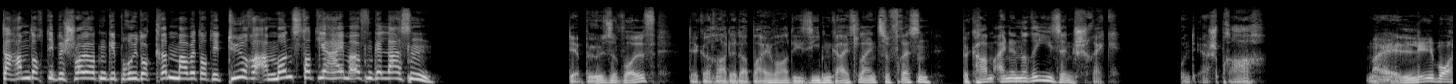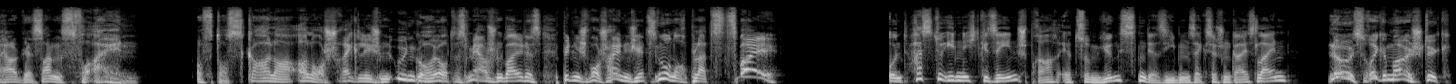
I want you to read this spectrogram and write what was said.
da haben doch die bescheuerten Gebrüder Grimm mal wieder die Türe am Monstertierheim offen gelassen. Der böse Wolf, der gerade dabei war, die sieben Geißlein zu fressen, bekam einen Riesenschreck. Und er sprach, Mein lieber Herr Gesangsverein, auf der Skala aller schrecklichen Ungeheuer des Märchenwaldes bin ich wahrscheinlich jetzt nur noch Platz zwei. Und hast du ihn nicht gesehen, sprach er zum jüngsten der sieben sächsischen Geißlein, Los, rücke mal ein Stück.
